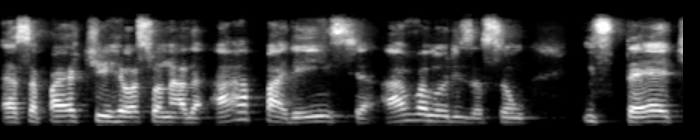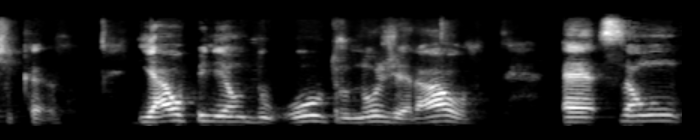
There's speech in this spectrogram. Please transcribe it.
essa parte relacionada à aparência, à valorização estética e à opinião do outro no geral, é, são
